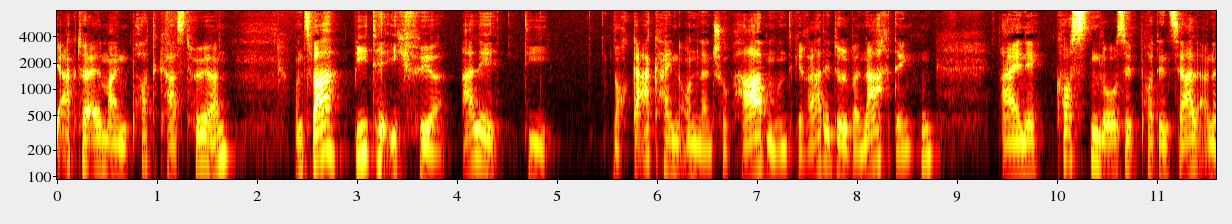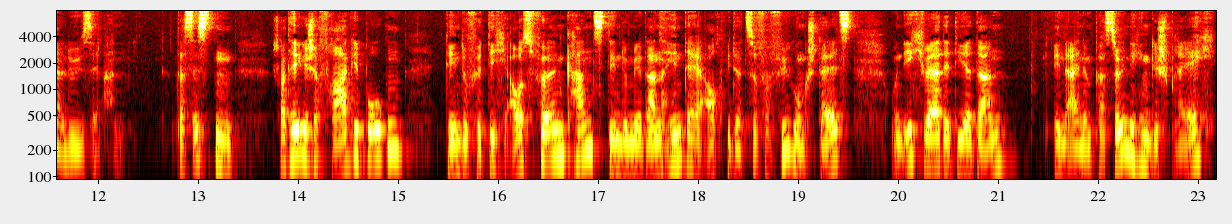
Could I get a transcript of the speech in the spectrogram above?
die aktuell meinen Podcast hören. Und zwar biete ich für alle, die noch gar keinen Online-Shop haben und gerade darüber nachdenken, eine kostenlose Potenzialanalyse an. Das ist ein strategischer Fragebogen, den du für dich ausfüllen kannst, den du mir dann hinterher auch wieder zur Verfügung stellst. Und ich werde dir dann in einem persönlichen Gespräch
